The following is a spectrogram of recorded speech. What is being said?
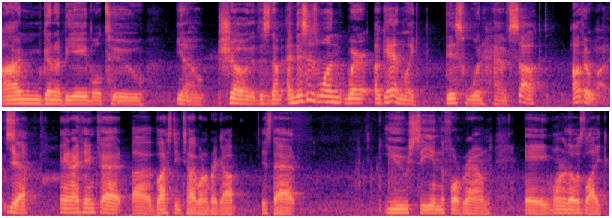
I'm gonna be able to, you know, show that this is dumb. And this is one where again, like this would have sucked otherwise. Yeah, and I think that uh, the last detail I want to bring up is that you see in the foreground a one of those like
